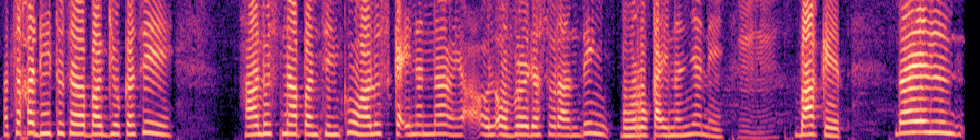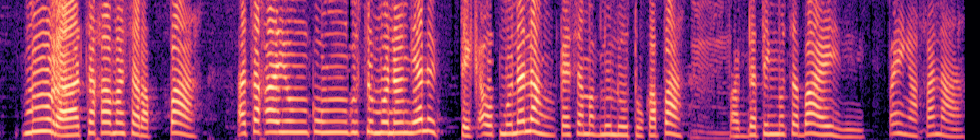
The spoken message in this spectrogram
At saka dito sa Baguio kasi, halos napansin ko, halos kainan na, all over the surrounding, puro kainan yan eh. Bakit? Dahil mura, at saka masarap pa. At saka yung kung gusto mo nang yan, take out mo na lang kaysa magluluto ka pa. Pagdating mo sa bahay, pahinga ka na.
